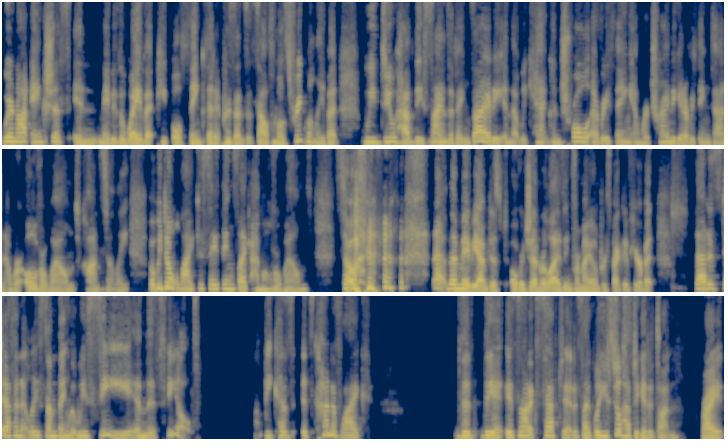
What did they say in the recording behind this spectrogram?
We're not anxious in maybe the way that people think that it presents itself most frequently, but we do have these signs of anxiety in that we can't control everything and we're trying to get everything done and we're overwhelmed constantly. But we don't like to say things like, I'm overwhelmed. So then maybe I'm just overgeneralizing from my own perspective here, but that is definitely something that we see in this field because it's kind of like the the it's not accepted. It's like well you still have to get it done right?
